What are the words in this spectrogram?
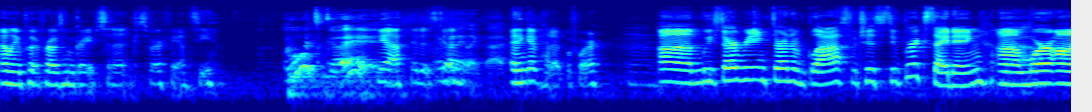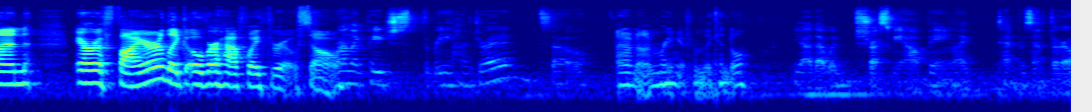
And we put frozen grapes in it because we're fancy. Ooh, it's good. Yeah, it is Everybody good. like that. I think I've had it before. Um, we started reading Throne of Glass, which is super exciting. Um, Yeah. We're on Heir of Fire, like over halfway through. So We're on like page 300, so I don't know. I'm reading it from the Kindle. yeah, that would stress me out being like 10% through.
